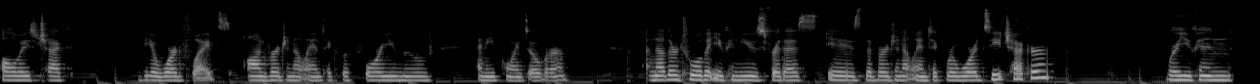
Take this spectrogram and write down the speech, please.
always check the award flights on Virgin Atlantic before you move any points over. Another tool that you can use for this is the Virgin Atlantic Reward Seat Checker, where you can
